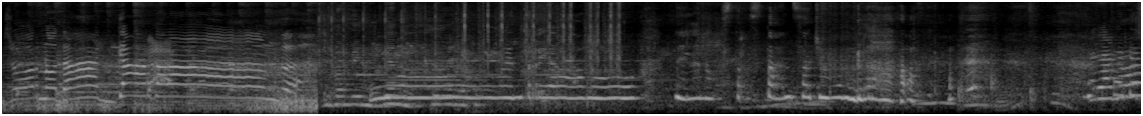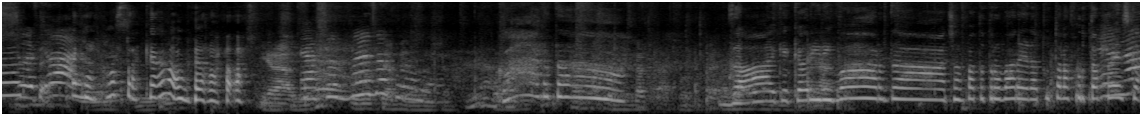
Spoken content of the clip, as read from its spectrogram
Buongiorno da Gardaland! Wow, entriamo nella nostra stanza giungla! È la nostra È casa. la nostra camera! È la sorpresa quella. Guarda! Dai, che carini, guarda! Ci hanno fatto trovare la- tutta la frutta E fresca.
